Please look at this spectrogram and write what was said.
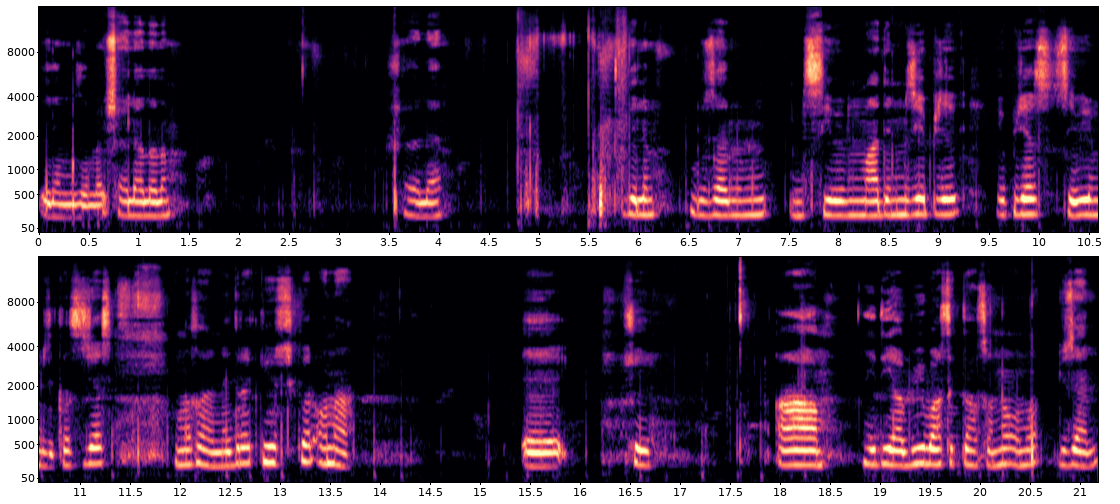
Elimize meşale alalım. Şöyle. Gidelim. Güzel bir mis bir madenimizi yapacak, yapacağız. Seviyemizi kasacağız. Ondan sonra netherite giriş çıkar. Ona e, şey aa, neydi ya büyü bastıktan sonra onu güzel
